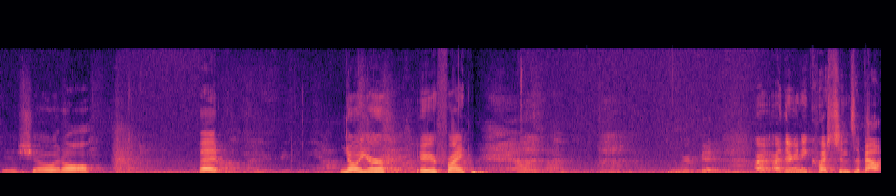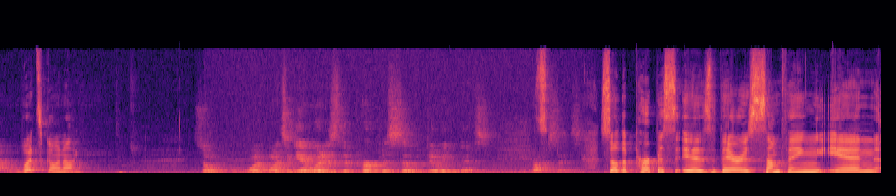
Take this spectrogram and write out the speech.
to show at all. But no, you're you're fine. We're good. Are, are there any questions about what's going on? So, once again, what is the purpose of doing this process? So the purpose is there is something in,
